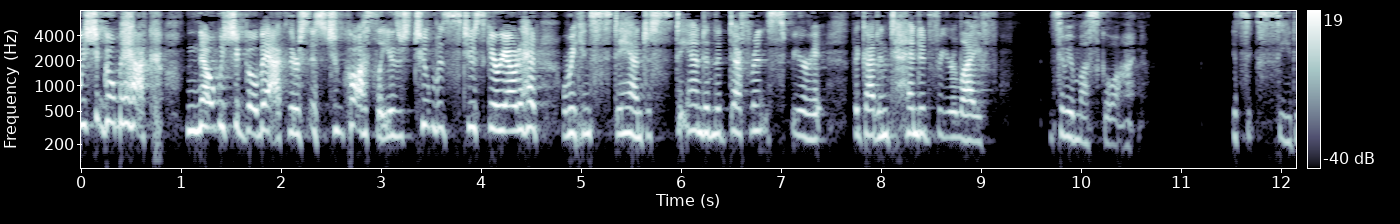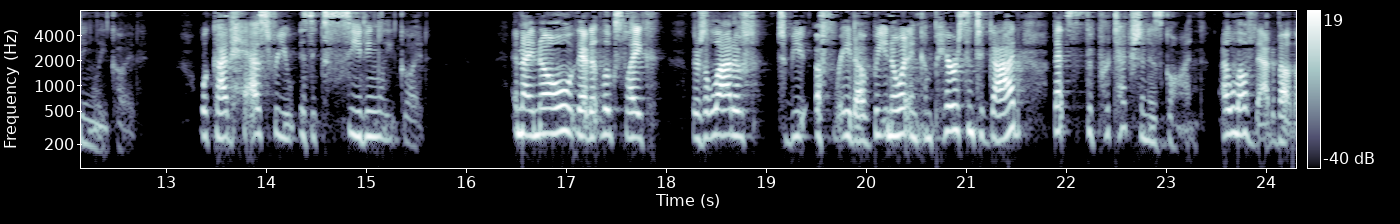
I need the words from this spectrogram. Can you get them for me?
we should go back. No, we should go back. There's, it's too costly. There's too, it's too scary out ahead. Or we can stand, just stand in the deferent spirit that God intended for your life and say, we must go on. It's exceedingly good. What God has for you is exceedingly good. And I know that it looks like there's a lot of to be afraid of. But you know what? In comparison to God, that's the protection is gone. I love that about,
